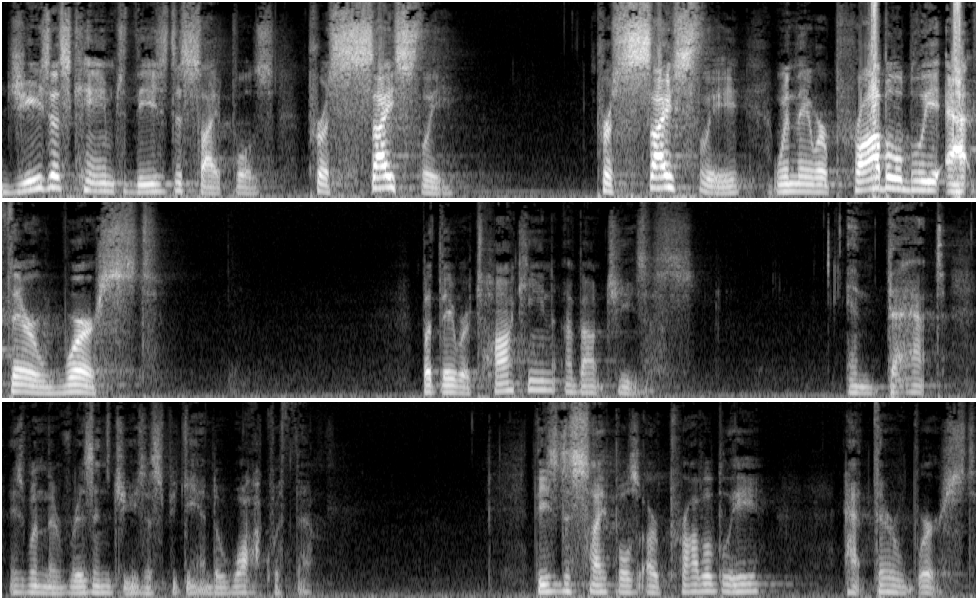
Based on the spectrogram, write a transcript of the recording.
Jesus came to these disciples precisely, precisely when they were probably at their worst but they were talking about Jesus. And that is when the risen Jesus began to walk with them. These disciples are probably at their worst,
